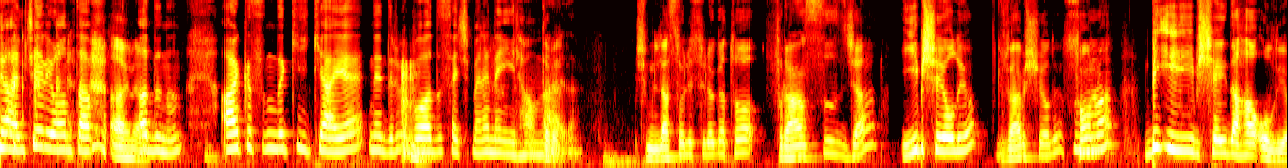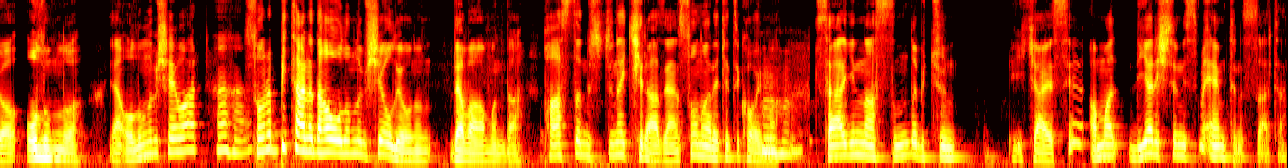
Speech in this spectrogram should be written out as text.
yani cherry on top Aynen. adının arkasındaki hikaye nedir ve bu adı seçmene ne ilham Tabii. verdi? Şimdi La Soli sur le Fransızca iyi bir şey oluyor, güzel bir şey oluyor. Sonra Hı-hı. bir iyi bir şey daha oluyor, olumlu. Yani olumlu bir şey var. Hı-hı. Sonra bir tane daha olumlu bir şey oluyor onun devamında. Pastanın üstüne kiraz yani son hareketi koyma. Hı-hı. Serginin aslında bütün hikayesi ama diğer işlerin ismi Emptiness zaten.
